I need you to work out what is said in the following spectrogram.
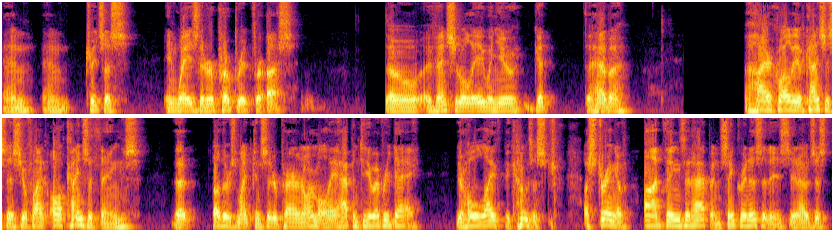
and, and treats us in ways that are appropriate for us. So eventually, when you get to have a, a higher quality of consciousness, you'll find all kinds of things that others might consider paranormal. They happen to you every day. Your whole life becomes a, a string of odd things that happen, synchronicities, you know, just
